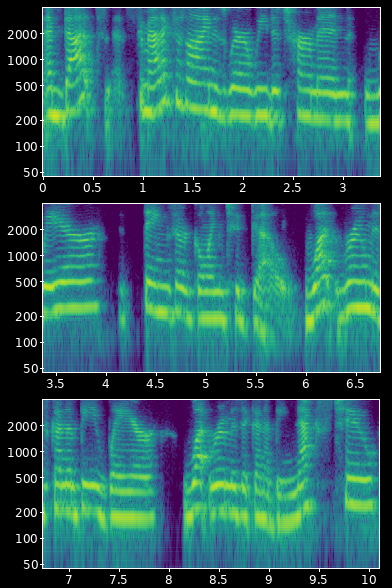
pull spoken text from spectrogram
and that schematic design is where we determine where things are going to go. What room is going to be where? What room is it going to be next to?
